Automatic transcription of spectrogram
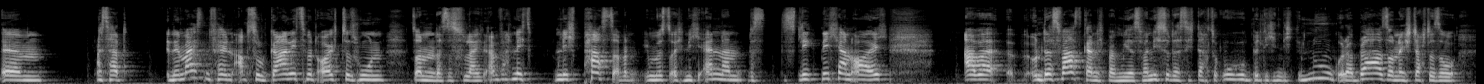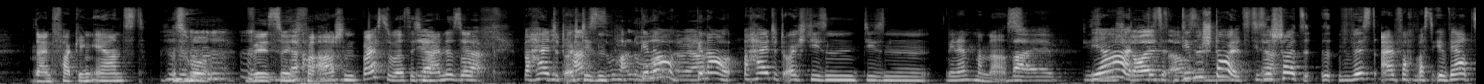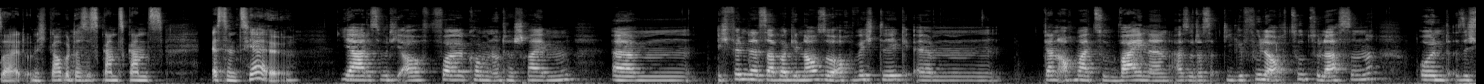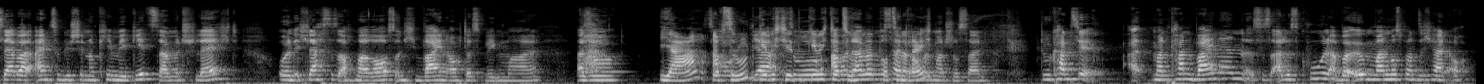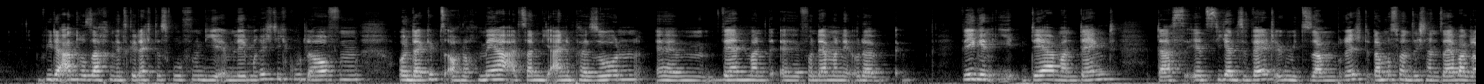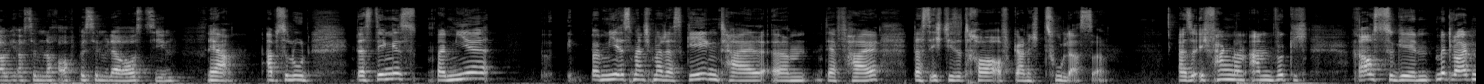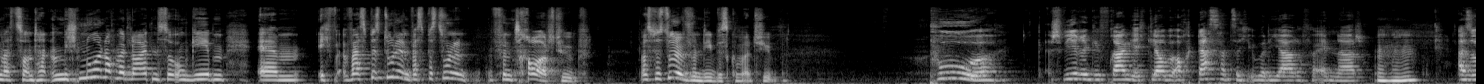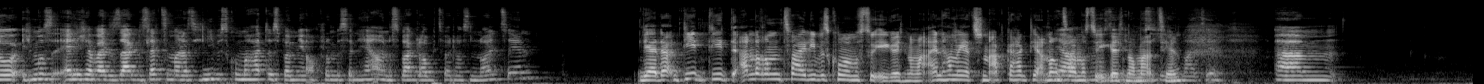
Ähm, es hat in den meisten Fällen absolut gar nichts mit euch zu tun, sondern dass es vielleicht einfach nicht, nicht passt, aber ihr müsst euch nicht ändern. Das, das liegt nicht an euch. Aber, und das war es gar nicht bei mir. Es war nicht so, dass ich dachte, oh, bin ich nicht genug oder bla, sondern ich dachte so, dein fucking Ernst. So, willst du mich verarschen? Weißt du, was ich Ja, meine? So, ja. behaltet euch diesen, du? Hallo? genau, Ja. genau, behaltet euch diesen, diesen, wie nennt man das? Vibe. Diesen ja, Stolz diesen irgendwie. Stolz, diesen Ja. Stolz. Wisst einfach, was ihr wert seid. Und ich glaube, das ist ganz, ganz essentiell. Ja, das würde ich auch vollkommen unterschreiben. Ähm, ich finde es aber genauso auch wichtig, ähm, dann auch mal zu weinen, also das, die Gefühle auch zuzulassen und sich selber einzugestehen, okay, mir geht's damit schlecht und ich lasse es auch mal raus und ich weine auch deswegen mal. Also Ja, so, absolut, ja, gebe ich dir, so, gebe ich dir zu damit 100% muss halt auch recht. irgendwann Schluss sein. Du kannst dir, man kann weinen, es ist alles cool, aber irgendwann muss man sich halt auch wieder andere Sachen ins Gedächtnis rufen, die im Leben richtig gut laufen. Und da gibt's auch noch mehr als dann die eine Person, ähm, während man, äh, von der man, oder wegen der man denkt, dass jetzt die ganze Welt irgendwie zusammenbricht. Da muss man sich dann selber, glaube ich, aus dem Loch auch ein bisschen wieder rausziehen. Ja, absolut. Das Ding ist, bei mir, bei mir ist manchmal das Gegenteil ähm, der Fall, dass ich diese Trauer oft gar nicht zulasse. Also ich fange dann an, wirklich rauszugehen, mit Leuten was zu unterhalten und mich nur noch mit Leuten zu umgeben. Ähm, ich, was bist du denn, was bist du denn für ein Trauertyp? Was bist du denn für ein Liebeskummertyp? Puh, schwierige Frage. Ich glaube, auch das hat sich über die Jahre verändert. Also ich muss ehrlicherweise sagen, das letzte Mal, dass ich Liebeskummer hatte, ist bei mir auch schon ein bisschen her und das war, glaube ich, 2019. Ja, da, die, die anderen zwei Liebeskummer musst du eh gleich nochmal. Einen haben wir jetzt schon abgehakt, die anderen zwei musst du eh gleich ich- nochmal eh erzählen. noch mal erzählen. Ähm,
